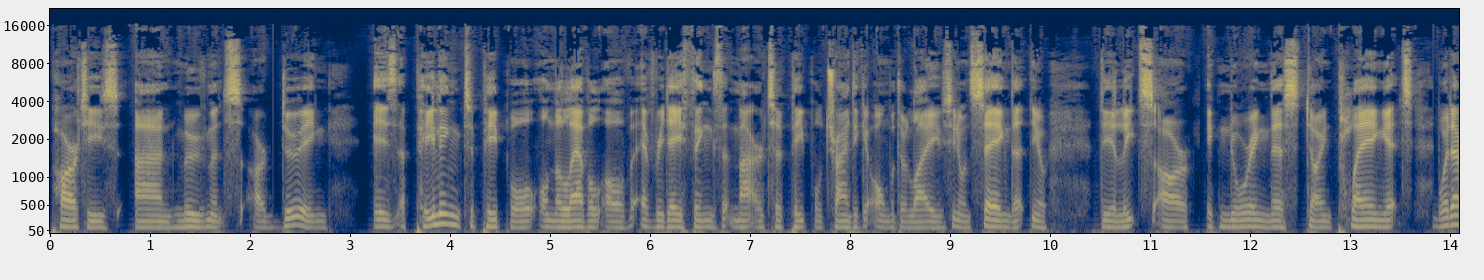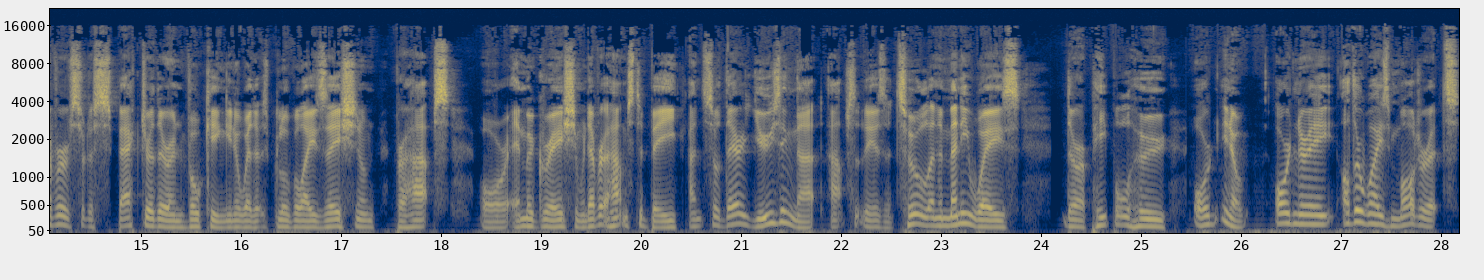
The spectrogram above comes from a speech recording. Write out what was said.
parties and movements are doing is appealing to people on the level of everyday things that matter to people trying to get on with their lives, you know, and saying that, you know, the elites are ignoring this, downplaying it, whatever sort of spectre they're invoking, you know, whether it's globalization, perhaps, or immigration, whatever it happens to be. And so they're using that absolutely as a tool. And in many ways, there are people who, or, you know, ordinary, otherwise moderate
